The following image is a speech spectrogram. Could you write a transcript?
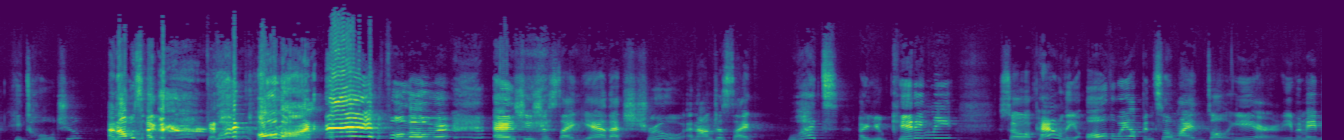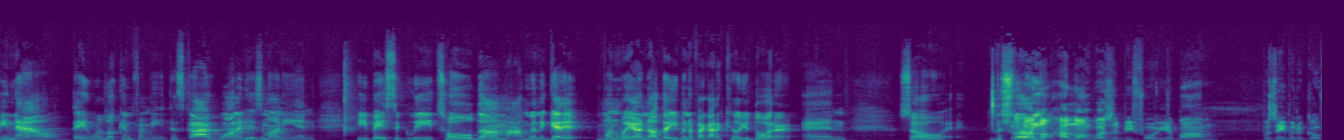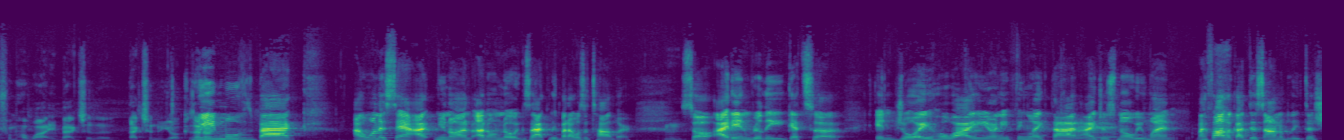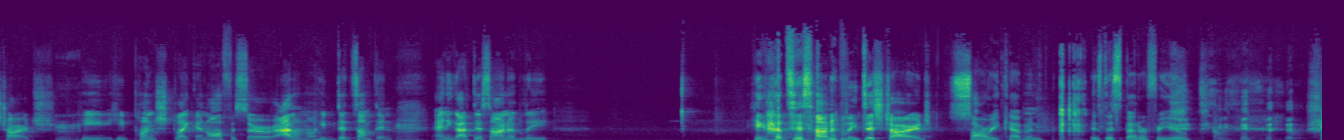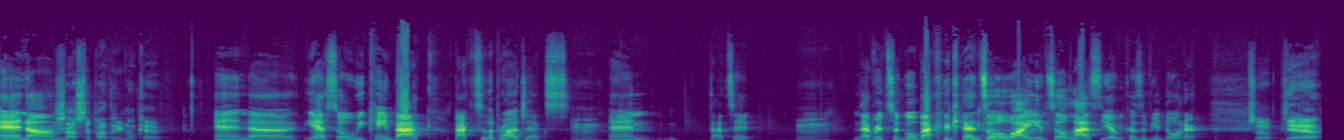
"He told you?" And I was like, "What? Hold on." Pull over, and she's just like, "Yeah, that's true." And I'm just like, "What? Are you kidding me?" So apparently, all the way up until my adult year, even maybe now, they were looking for me. This guy wanted his money, and he basically told them, "I'm gonna get it one way or another, even if I gotta kill your daughter." And so the So how story long, how long was it before your mom was able to go from Hawaii back to the back to New York? Because we moved back. I want to say I, you know, I, I don't know exactly, but I was a toddler, Mm-hmm. so I didn't really get to enjoy Hawaii or anything like that. I just know we went. My father got dishonorably discharged. Mm. He he punched like an officer. I don't know. He did something, Mm-hmm. and he got dishonorably. He got dishonorably discharged. Sorry, Kevin. Is this better for you? and um shouts to Padrino Kev. and uh, yeah, so we came back, back to the projects, Mm-hmm. and that's it. Mm. Never to go back again to Hawaii until last year because of your daughter. So yeah,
